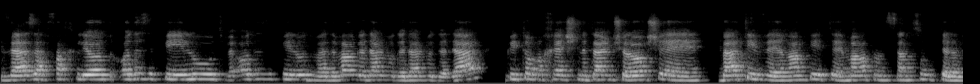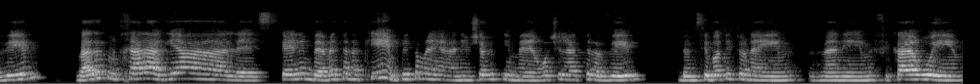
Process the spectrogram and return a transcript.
ואז זה הפך להיות עוד איזה פעילות ועוד איזה פעילות, והדבר גדל וגדל וגדל. פתאום אחרי שנתיים שלוש אה, באתי והרמתי את אה, מרתון סמסונג תל אביב, ואז את מתחילה להגיע לסקיילים באמת ענקיים. פתאום אני יושבת עם אה, ראש עיריית תל אביב במסיבות עיתונאים, ואני מפיקה אירועים,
